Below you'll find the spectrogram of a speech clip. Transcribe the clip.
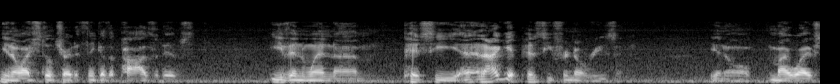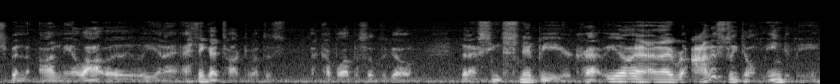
you know, I still try to think of the positives, even when um, pissy, and I get pissy for no reason. You know, my wife's been on me a lot lately, and I, I think I talked about this a couple episodes ago that I've seen snippy or crap. You know, and I honestly don't mean to be.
